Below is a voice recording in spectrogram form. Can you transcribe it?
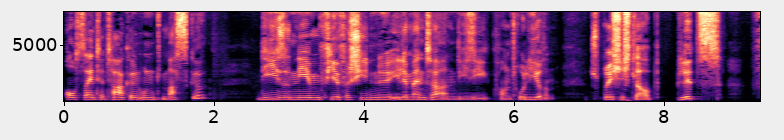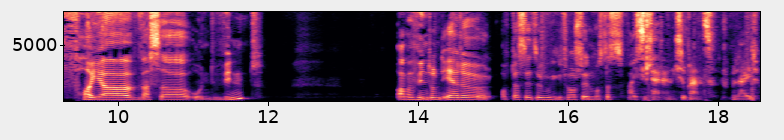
aus seinen Tentakeln und Maske. Diese nehmen vier verschiedene Elemente an, die sie kontrollieren. Sprich, ich glaube, Blitz, Feuer, Wasser und Wind. Aber Wind und Erde, ob das jetzt irgendwie getauscht werden muss, das weiß ich leider nicht so ganz. Tut mir leid.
